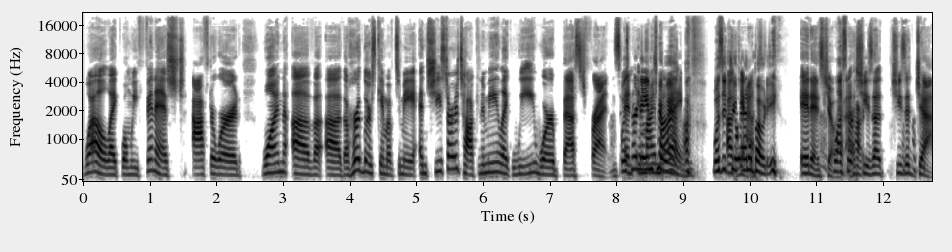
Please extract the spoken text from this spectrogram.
well. Like when we finished afterward, one of uh, the hurdlers came up to me and she started talking to me like we were best friends. Was and her name Joanna? Mind, Was it uh, Joanna uh, yes. Bodie? It is Joanna. She's a she's a gem.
